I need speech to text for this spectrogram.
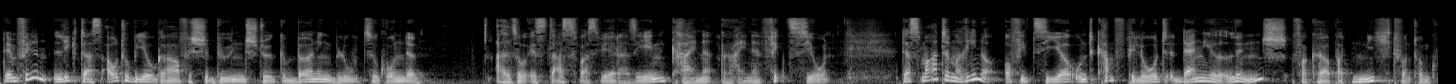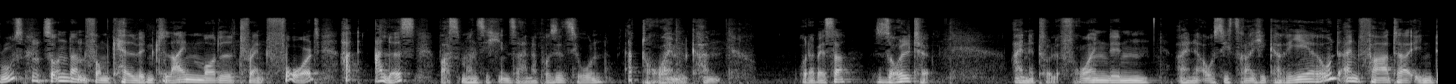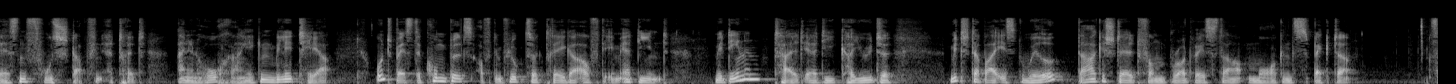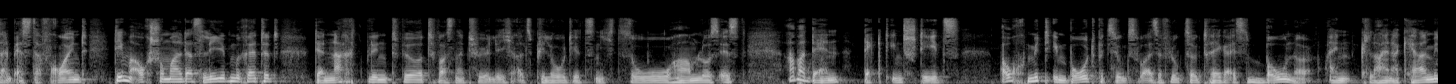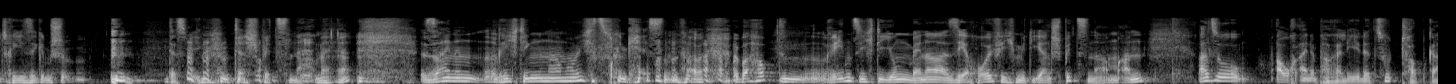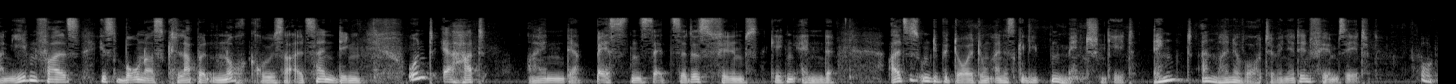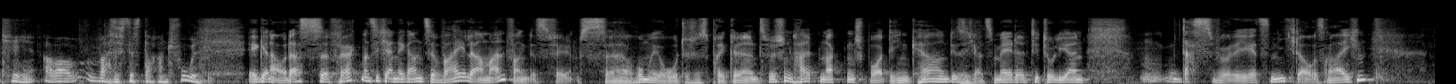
Dem Film liegt das autobiografische Bühnenstück Burning Blue zugrunde. Also ist das, was wir da sehen, keine reine Fiktion. Der smarte Marineoffizier und Kampfpilot Daniel Lynch, verkörpert nicht von Tom Cruise, sondern vom Calvin Klein Model Trent Ford, hat alles, was man sich in seiner Position erträumen kann. Oder besser, sollte. Eine tolle Freundin, eine aussichtsreiche Karriere und ein Vater, in dessen Fußstapfen er tritt, einen hochrangigen Militär und beste Kumpels auf dem Flugzeugträger, auf dem er dient. Mit denen teilt er die Kajüte. Mit dabei ist Will, dargestellt vom Broadway-Star Morgan Spector. Sein bester Freund, dem er auch schon mal das Leben rettet, der nachtblind wird, was natürlich als Pilot jetzt nicht so harmlos ist, aber Dan deckt ihn stets. Auch mit im Boot bzw. Flugzeugträger ist Boner, ein kleiner Kerl mit riesigem Sch Deswegen der Spitzname. Ja. Seinen richtigen Namen habe ich jetzt vergessen. Aber überhaupt reden sich die jungen Männer sehr häufig mit ihren Spitznamen an. Also auch eine Parallele zu Top Gun. Jedenfalls ist Boners Klappe noch größer als sein Ding. Und er hat einen der besten Sätze des Films gegen Ende. Als es um die Bedeutung eines geliebten Menschen geht. Denkt an meine Worte, wenn ihr den Film seht. Okay, aber was ist es daran schwul? Äh, genau, das äh, fragt man sich eine ganze Weile am Anfang des Films. Äh, homoerotisches Prickeln zwischen halbnackten sportlichen Kerlen, die sich als Mädel titulieren. Das würde jetzt nicht ausreichen.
